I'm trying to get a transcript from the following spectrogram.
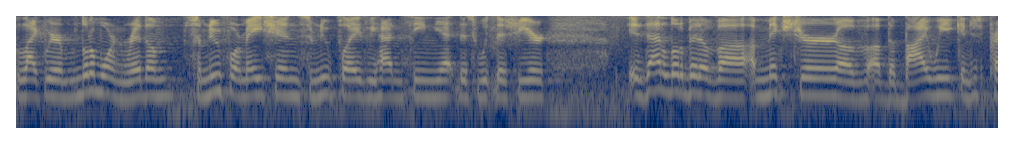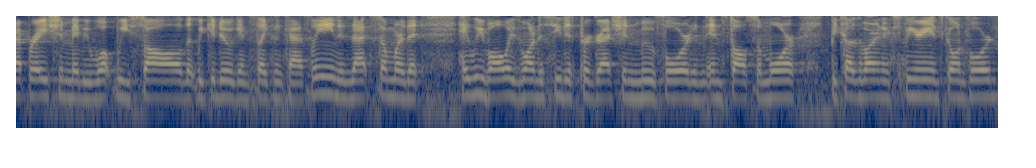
like we were a little more in rhythm. Some new formations, some new plays we hadn't seen yet this week, this year. Is that a little bit of uh, a mixture of, of the bye week and just preparation? Maybe what we saw that we could do against Lakeland Kathleen. Is that somewhere that hey we've always wanted to see this progression move forward and install some more because of our inexperience going forward?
